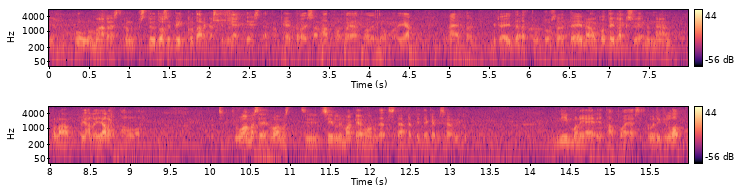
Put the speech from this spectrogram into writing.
ihan hullu määrä. Sitten kun pystyy tosi pikkutarkasti miettimään sitä, että okei, toi sana tohon ja toi tohon ja näin, mikä itselle tuntuu se, että ei nämä ole kotiläksyjä, mennään pelaamaan pihalle jalkapalloa. Huomasin, huomasin, että siinä oli makea huomata, että stand-upin tekemiseen on niin, niin monia eri tapoja. Sitten kuitenkin loppu,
